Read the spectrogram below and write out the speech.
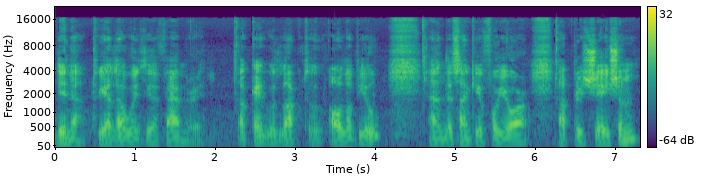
dinner together with your family. Okay, good luck to all of you, and thank you for your appreciation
